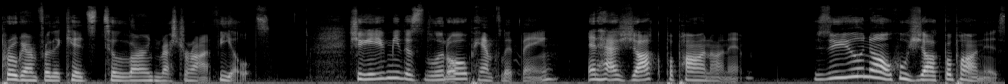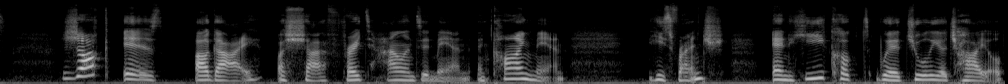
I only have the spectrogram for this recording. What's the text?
program for the kids to learn restaurant fields. She gave me this little pamphlet thing. It has Jacques Pepin on it. Do you know who Jacques Pepin is? Jacques is a guy, a chef, very talented man and kind man. He's French and he cooked with Julia Child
